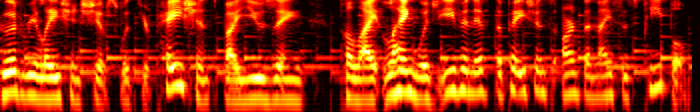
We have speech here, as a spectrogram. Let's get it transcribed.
good relationships with your patients by using polite language, even if the patients aren't the nicest people.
